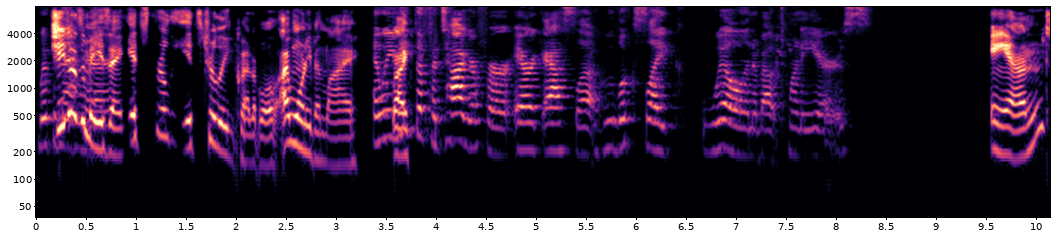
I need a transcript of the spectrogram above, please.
Whipping She does hair. amazing. It's truly, it's truly incredible. I won't even lie. And we Right. meet the photographer Erik Asla, who looks like Will in about twenty years. And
